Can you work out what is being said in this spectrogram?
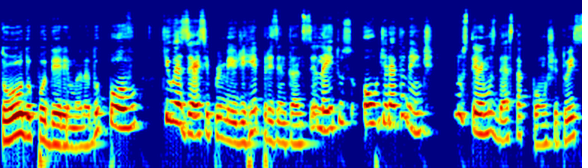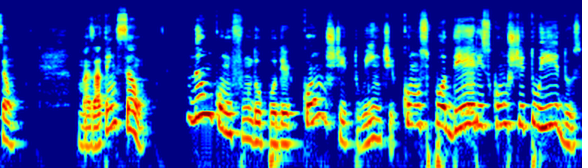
todo o poder emana do povo, que o exerce por meio de representantes eleitos ou diretamente, nos termos desta Constituição. Mas atenção! Não confunda o poder constituinte com os poderes constituídos.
